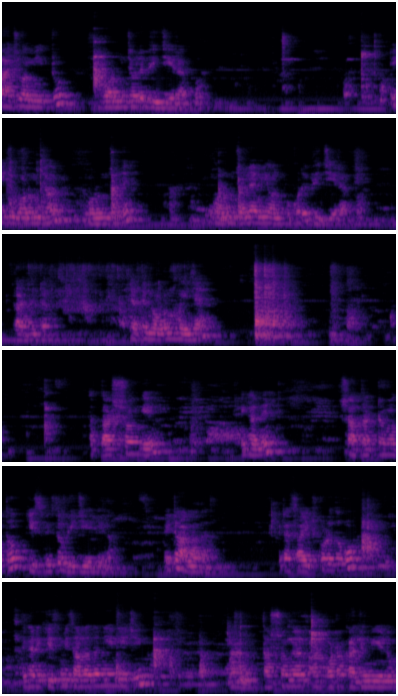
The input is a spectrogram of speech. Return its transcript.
কাজু আমি একটু গরম জলে ভিজিয়ে রাখব। এই যে গরম জল, গরম জলে গরম জলে আমি অল্প করে ভিজিয়ে রাখব কাজুটা যাতে নরম হয়ে যায়। আর তার সঙ্গে এখানে সাত, আটটা মতো কিশমিশও ভিজিয়ে দিলাম। এটা আলাদা। এটা সাইড করে দেবো। এখানে কিশমিশ আলাদা নিয়ে নিয়েছি। আর তার সঙ্গে আর কটা কাজু নিয়ে নেব।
